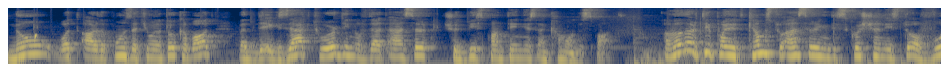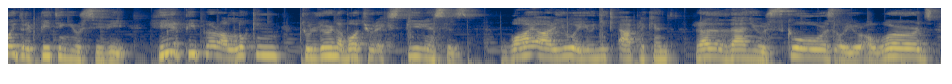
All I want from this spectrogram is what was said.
Know what are the points that you want to talk about but the exact wording of that answer should be spontaneous and come on the spot. Another tip when it comes to answering this question is to avoid repeating your cv here people are looking to learn about your experiences. Why are you a unique applicant rather than your scores or your awards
